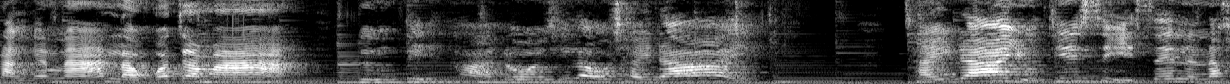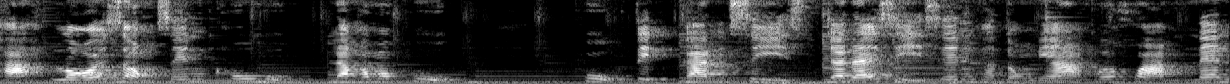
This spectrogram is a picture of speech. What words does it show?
หลังจากนั้นเราก็จะมาดึงติดค่ะโดยที่เราใช้ได้ ใช้ได้อยู่ที่สี่เส้นแล้วนะคะร้อยสองเส้นคู่แล้วก็มาผูกผูกติดกันสี่จะได้สี่เส้นค่ะตรงนี้เพื่อความแน่น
